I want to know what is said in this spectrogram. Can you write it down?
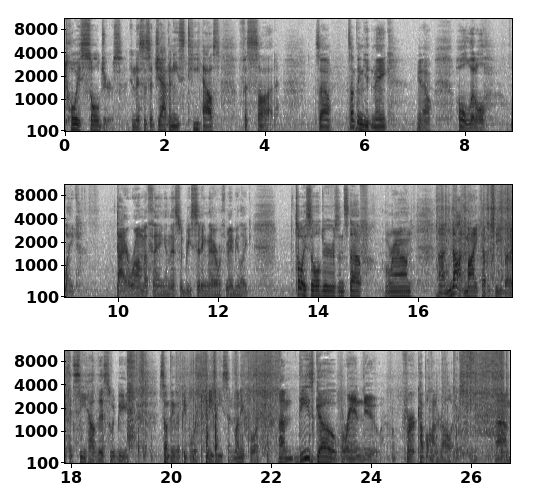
Toy Soldiers, and this is a Japanese tea house facade. So, something you'd make, you know, whole little, like, diorama thing, and this would be sitting there with maybe, like, toy soldiers and stuff around. Uh, not my cup of tea, but I could see how this would be something that people would pay decent money for. Um, these go brand new for a couple hundred dollars. Um,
